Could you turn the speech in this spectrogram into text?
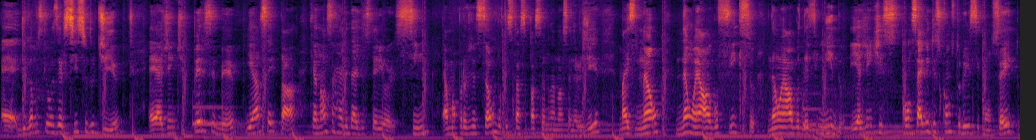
é, digamos que o exercício do dia é a gente perceber e aceitar que a nossa realidade exterior, sim, é uma projeção do que está se passando na nossa energia, mas não, não é algo fixo, não é algo definido. E a gente consegue desconstruir esse conceito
